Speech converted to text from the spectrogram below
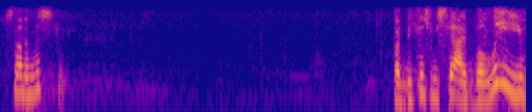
It's not a mystery. But because we say I believe,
